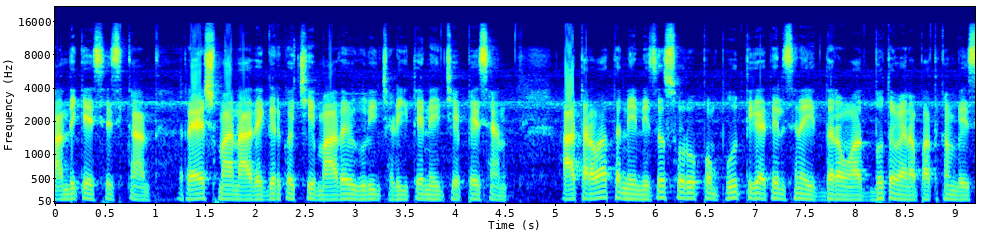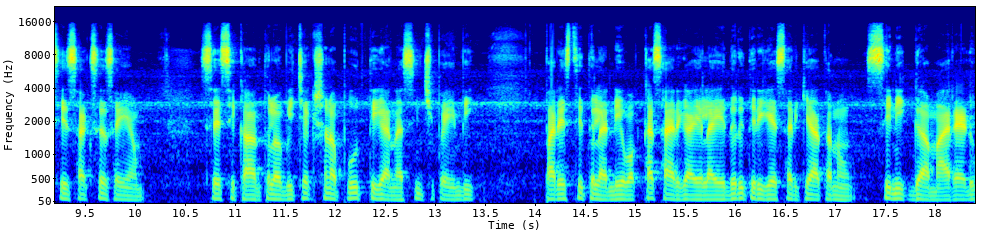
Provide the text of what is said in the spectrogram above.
అందుకే శశికాంత్ రేష్మ నా దగ్గరికి వచ్చి మాధవి గురించి అడిగితే నేను చెప్పేశాను. ఆ తర్వాత నీ నిజ స్వరూపం పూర్తిగా తెలిసిన ఇద్దరం అద్భుతమైన పథకం వేసి సక్సెస్ అయ్యాం. శశికాంత్లో విచక్షణ పూర్తిగా నశించిపోయింది. పరిస్థితులన్నీ ఒక్కసారిగా ఇలా ఎదురు తిరిగేసరికి అతను సినిక్గా మారాడు.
